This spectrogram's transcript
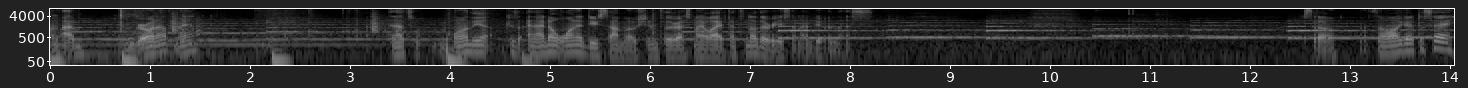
I'm, I'm growing up, man. And that's one of the, because, and I don't want to do stop motion for the rest of my life. That's another reason I'm doing this. So, that's all I got to say.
